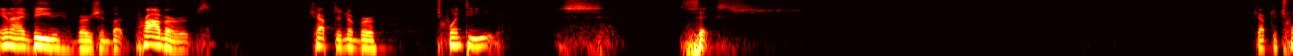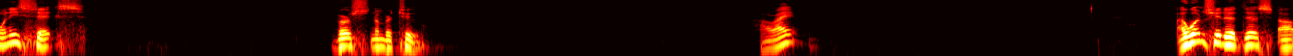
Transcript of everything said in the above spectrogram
NIV version, but Proverbs chapter number 26. Chapter 26, verse number 2. All right? I want you to just, uh,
